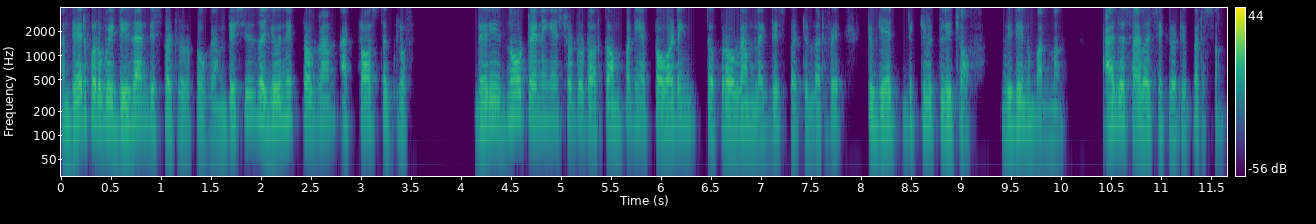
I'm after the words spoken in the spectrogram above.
And therefore we designed this particular program. This is the unique program across the globe. There is no training institute or company providing the program like this particular way to get the quickly job within one month as a cybersecurity person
